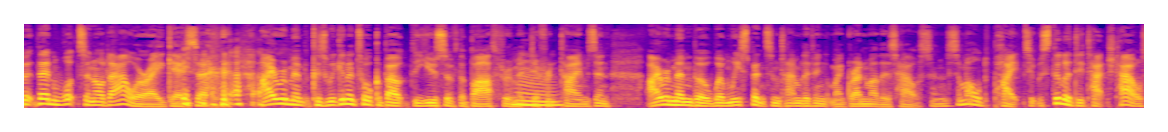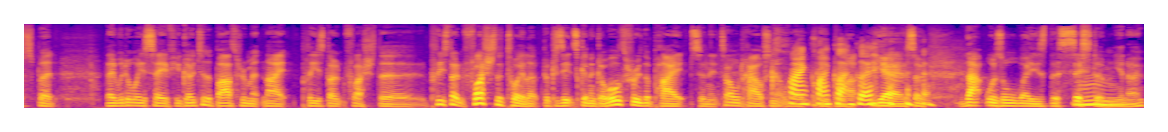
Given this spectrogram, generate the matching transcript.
But then what's an odd hour, I guess? I remember, because we're going to talk about the use of the bathroom at different times. And I remember when we spent some time living at my grandmother's house and some old pipes. It was still a detached house, but they would always say, if you go to the bathroom at night, please don't flush the please don't flush the toilet because it's going to go all through the pipes and it's old house and it'll clang, people clang, Yeah, so that was always the system, you know.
